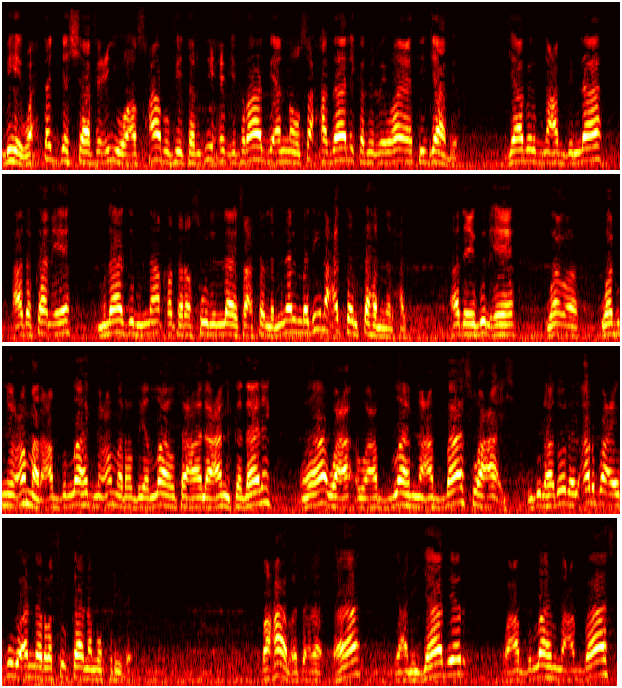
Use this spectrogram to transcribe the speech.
به. واحتج الشافعي وأصحابه في ترجيح الإفراد بأنه صح ذلك من رواية جابر. جابر بن عبد الله هذا كان إيه؟ ملازم ناقة رسول الله صلى الله عليه وسلم. من المدينة حتى انتهى من الحج. هذا يقول إيه. وابن عمر عبد الله بن عمر رضي الله تعالى عنه كذلك. وعبد الله بن عباس وعائشة. يقول هذول الأربعة يقولوا أن الرسول كان مفردا. صحابة ها؟ يعني جابر وعبد الله بن عباس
